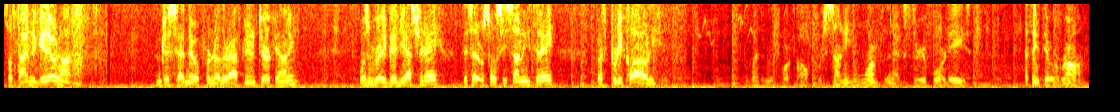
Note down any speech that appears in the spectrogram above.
So it's time to get out hunting. I'm just heading out for another afternoon of turkey hunting. Wasn't very good yesterday. They said it was supposed to be sunny today, but it's pretty cloudy. The weather report called for sunny and warm for the next three or four days. I think they were wrong.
